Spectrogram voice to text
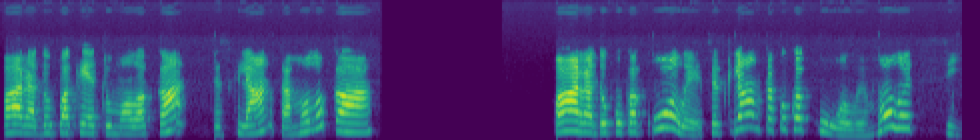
Пара до пакету молока це склянка молока. Пара до Кока-Коли це склянка Кока-Коли. Молодці.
